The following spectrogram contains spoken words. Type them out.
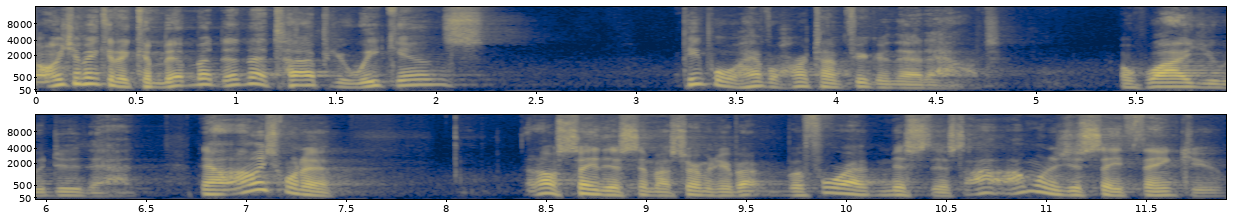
aren't you making a commitment? Doesn't that tie up your weekends? People will have a hard time figuring that out, of why you would do that. Now, I always want to, and I'll say this in my sermon here, but before I miss this, I, I want to just say thank you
